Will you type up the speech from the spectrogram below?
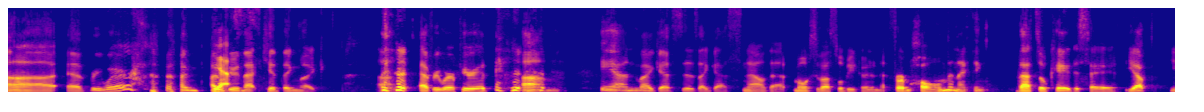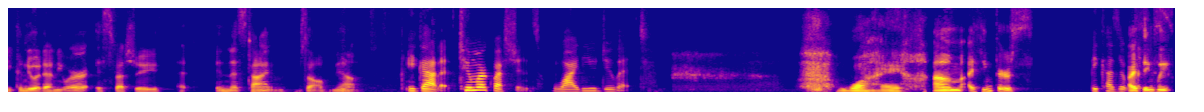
Uh, everywhere. I'm, I'm Yes. doing that kid thing like um, everywhere. Period. Um, and my guess is, I guess now that most of us will be doing it from home, and I think that's okay to say, yep, you can do it anywhere, especially in this time. So yeah. you got it. Two more questions. Why do you do it? Why? Um, I think there's Because it I think we-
